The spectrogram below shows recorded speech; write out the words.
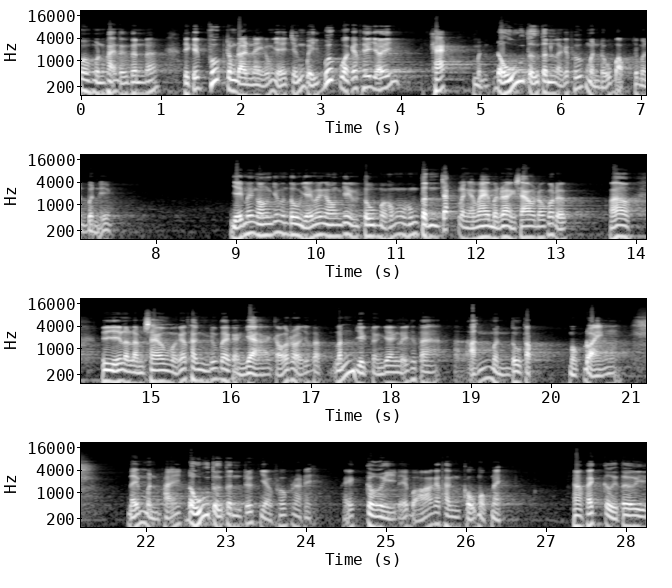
không? Mình phải tự tin đó. Thì cái phước trong đời này cũng vậy, chuẩn bị bước qua cái thế giới khác, mình đủ tự tin là cái phước mình đủ bọc cho mình bình yên. Vậy mới ngon chứ mình tu, vậy mới ngon chứ, tu mà không không tin chắc là ngày mai mình ra làm sao, đâu có được. Phải không? Như vậy là làm sao mà cái thân chúng ta càng già cỡ rồi, chúng ta lánh việc trần gian để chúng ta ẩn mình tu tập một đoạn để mình phải đủ tự tin trước giờ phút ra đi. Phải cười để bỏ cái thân cũ mục này. Phải cười tươi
